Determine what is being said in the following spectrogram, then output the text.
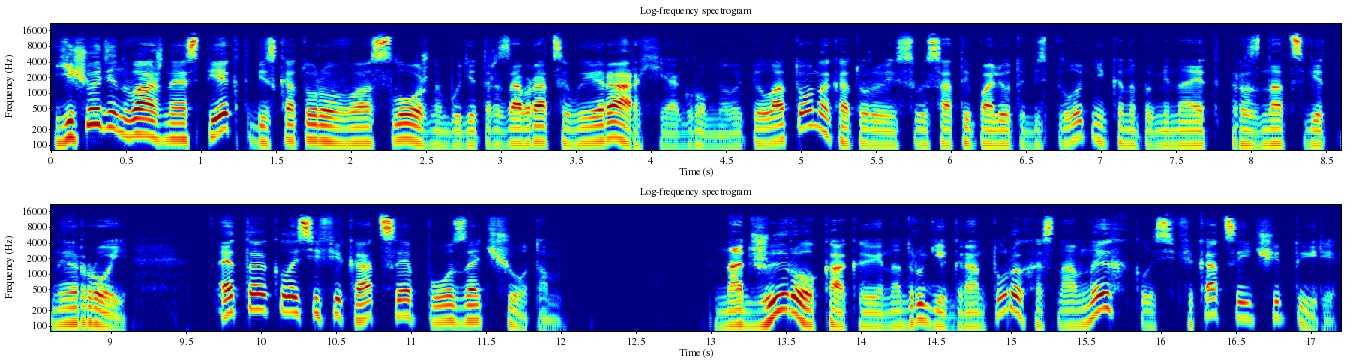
Еще один важный аспект, без которого сложно будет разобраться в иерархии огромного пилотона, который с высоты полета беспилотника напоминает разноцветный рой, это классификация по зачетам. На Джиро, как и на других грантурах, основных классификаций 4,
